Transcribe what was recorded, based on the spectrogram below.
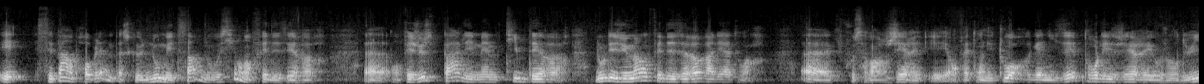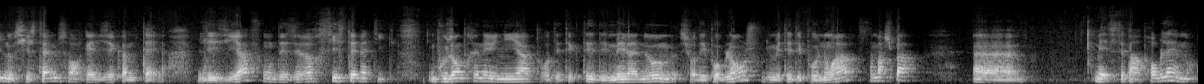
Et c'est pas un problème parce que nous médecins, nous aussi, on en fait des erreurs. Euh, on fait juste pas les mêmes types d'erreurs. Nous, les humains, on fait des erreurs aléatoires. Euh, qu'il faut savoir gérer. Et en fait, on est tout organisé pour les gérer aujourd'hui. Nos systèmes sont organisés comme tels. Les IA font des erreurs systématiques. Vous entraînez une IA pour détecter des mélanomes sur des peaux blanches, vous lui mettez des peaux noires, ça marche pas. Euh, mais ce n'est pas un problème,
